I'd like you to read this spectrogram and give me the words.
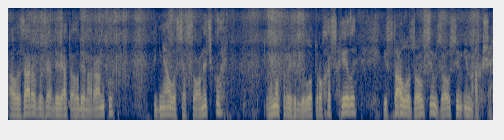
Але зараз вже 9 година ранку, піднялося сонечко. Воно пригріло трохи схили і стало зовсім зовсім інакше.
